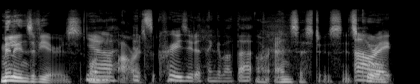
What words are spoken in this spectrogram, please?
millions of years. Yeah, it's crazy to think about that. our ancestors. It's All cool. right.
